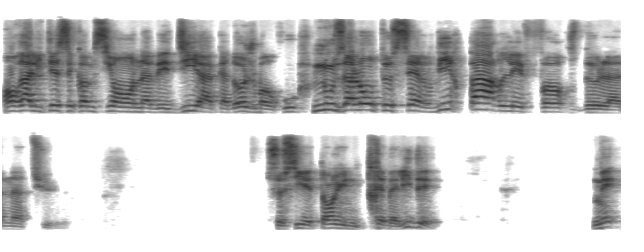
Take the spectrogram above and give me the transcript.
en réalité, c'est comme si on avait dit à Kadosh Baruch nous allons te servir par les forces de la nature. Ceci étant une très belle idée. Mais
